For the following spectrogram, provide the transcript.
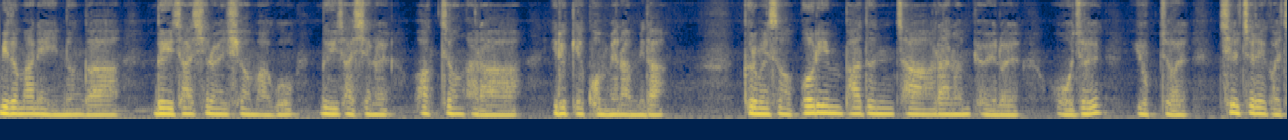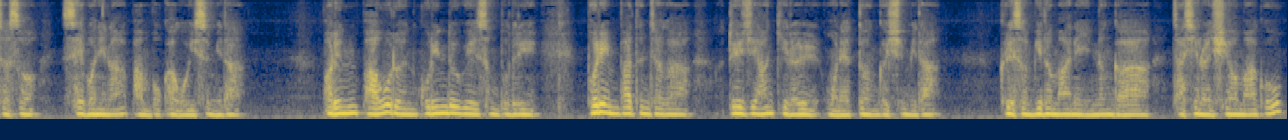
믿음 안에 있는가 너희 자신을 시험하고 너희 자신을 확정하라 이렇게 권면합니다. 그러면서 버림받은 자라는 표현을 5절, 6절, 7절에 걸쳐서 세 번이나 반복하고 있습니다. 버린 바울은 고린도 교회 성도들이 버림받은 자가 되지 않기를 원했던 것입니다. 그래서 믿음 안에 있는가 자신을 시험하고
